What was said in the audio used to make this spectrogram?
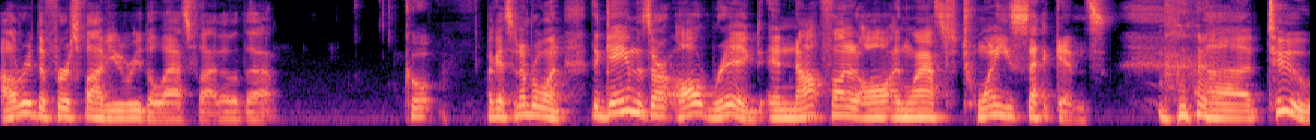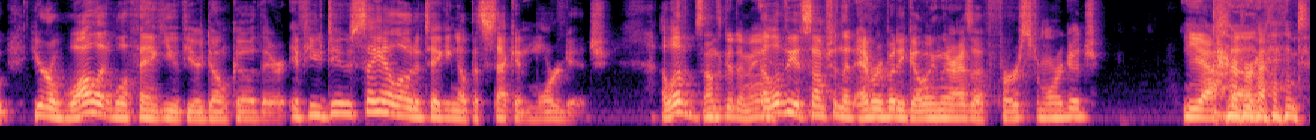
I'll read the first five. You read the last five. How about that? Cool. Okay, so number one, the games are all rigged and not fun at all and last 20 seconds. uh, two, your wallet will thank you if you don't go there. If you do, say hello to taking up a second mortgage. I love Sounds good to me. I love the assumption that everybody going there has a first mortgage. Yeah, Um, right.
